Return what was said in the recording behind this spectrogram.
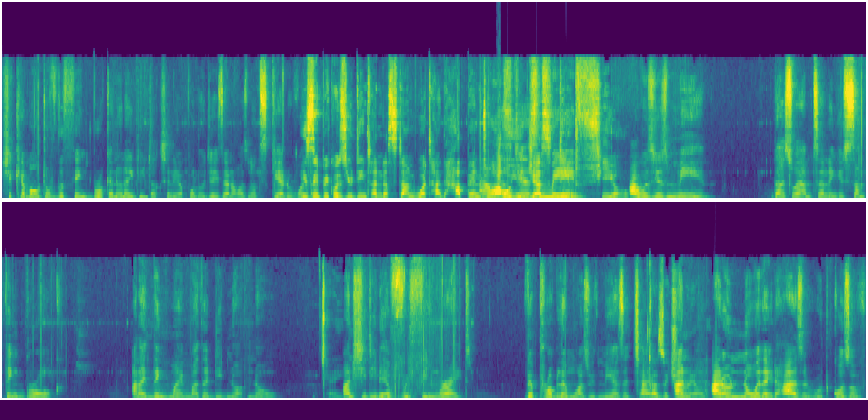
she came out of the thing broken, and I didn't actually apologize, and I was not scared of what. Is I- it because you didn't understand what had happened to her, or you just just mean. didn't feel? I was just mean. That's why I'm telling you something broke, and I think Mm. my mother did not know. Okay. and she did everything right. The problem was with me as a child. As a And child. I don't know whether it has a root cause of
